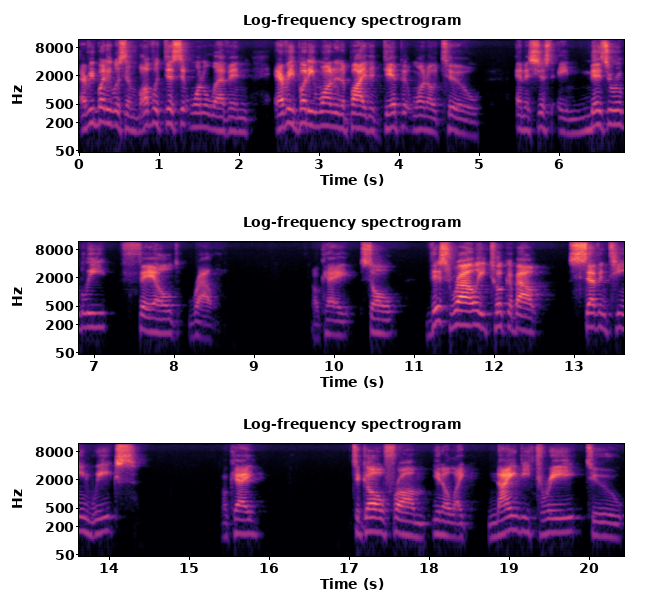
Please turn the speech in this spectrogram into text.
Everybody was in love with this at 111. Everybody wanted to buy the dip at 102. And it's just a miserably failed rally. Okay. So this rally took about 17 weeks. Okay. To go from, you know, like 93 to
